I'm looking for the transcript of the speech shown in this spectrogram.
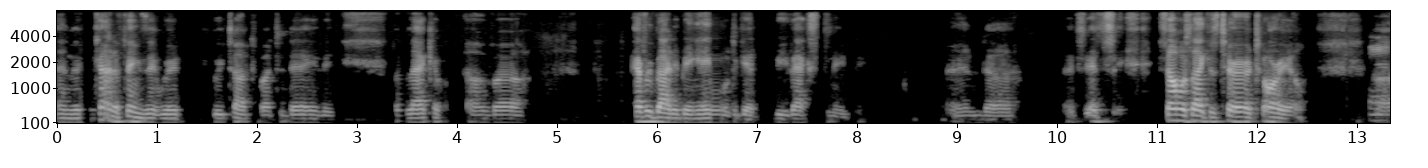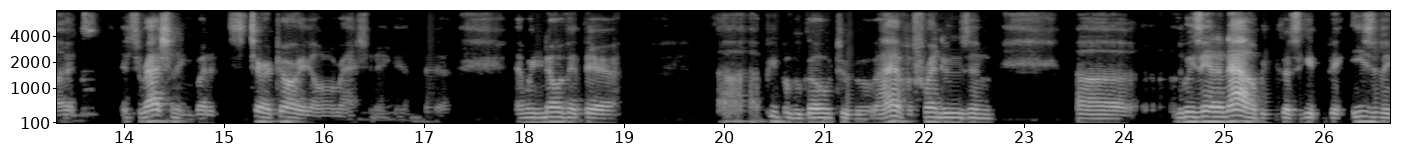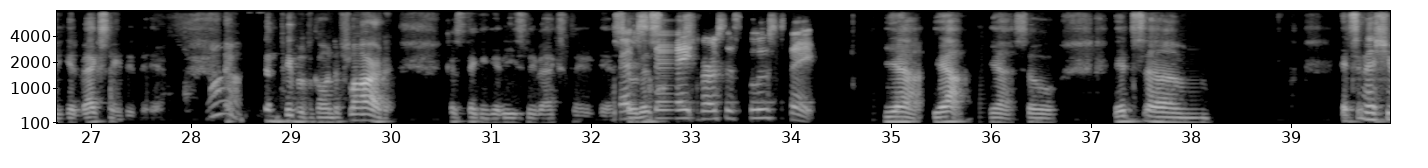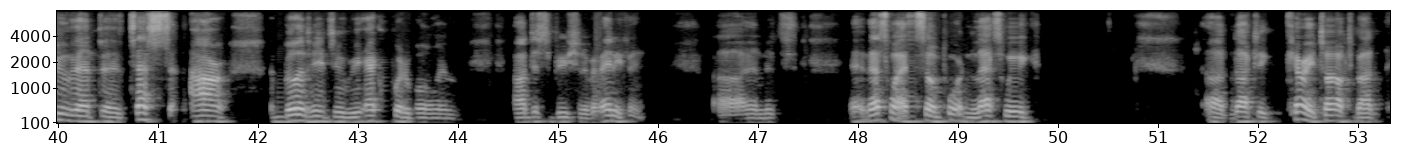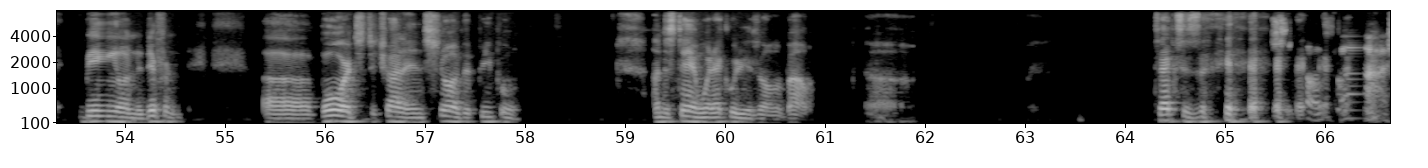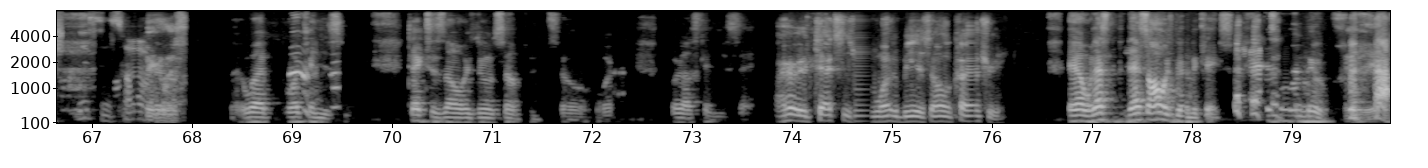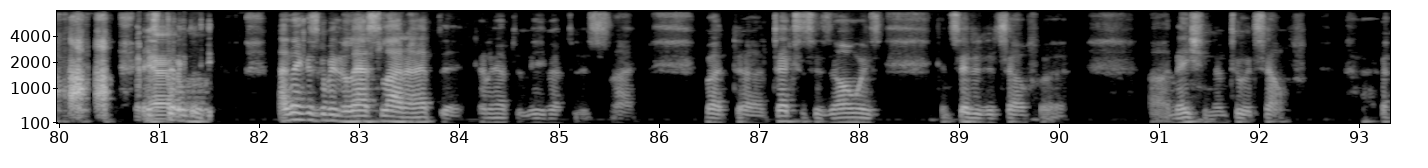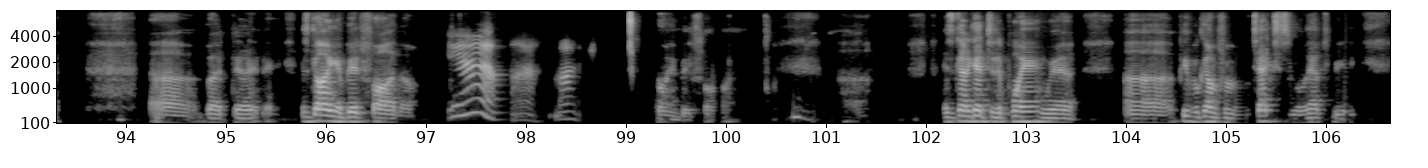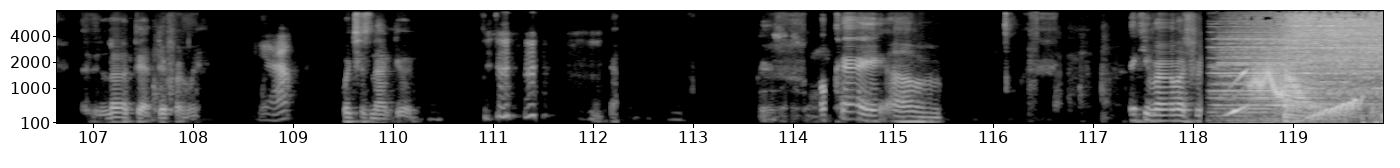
and the kind of things that we we talked about today, the, the lack of, of uh, everybody being able to get be vaccinated. And uh, it's, it's, it's almost like it's territorial. Uh, it's, it's rationing, but it's territorial rationing. And, uh, and we know that there are uh, people who go to, I have a friend who's in uh, Louisiana now because he could easily get vaccinated there. Wow. And people have gone to Florida because they can get easily vaccinated there. Red so this, state versus blue state. Yeah, yeah, yeah. So it's um, it's an issue that uh, tests our ability to be equitable in our distribution of anything, uh, and it's and that's why it's so important. Last week, uh, Dr. Kerry talked about being on the different uh, boards to try to ensure that people understand what equity is all about. Uh, Texas. oh gosh, this is hard. What what can you say? Texas is always doing something. So what what else can you say? I heard Texas wanted to be its own country. Yeah, well, that's that's always been the case. It's not new. it's still new. I think this is gonna be the last slide. I have to gonna have to leave after this slide. But uh, Texas has always considered itself a, a nation unto itself. uh, but uh, it's going a bit far, though. Yeah, my. Going bit far. Uh, it's going to get to the point where uh, people come from Texas will have to be looked at differently. Yeah. Which is not good. yeah. Okay. Um, thank you very much for.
